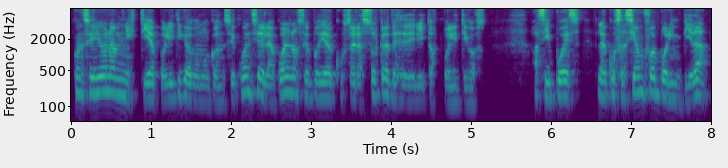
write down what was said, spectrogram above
consiguió una amnistía política como consecuencia de la cual no se podía acusar a Sócrates de delitos políticos. Así pues, la acusación fue por impiedad,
